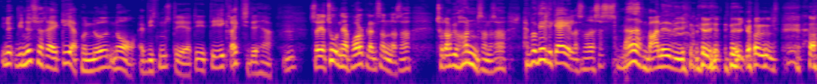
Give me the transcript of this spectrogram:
vi, vi er nødt til at reagere på noget, når at vi synes, det er, det, det er ikke rigtigt det her. Mm. Så jeg tog den her polplant sådan, og så tog den op i hånden sådan, og så, han blev virkelig gal og sådan noget, og så smadrede den bare ned i, ned, i- ned i gulvet. Og,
